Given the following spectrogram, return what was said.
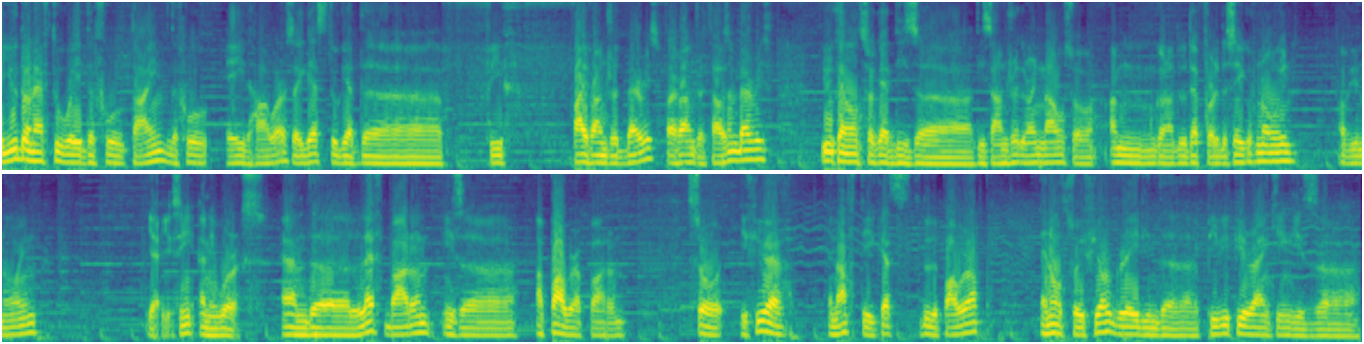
you don't have to wait the full time, the full eight hours, I guess, to get the 500 berries, 500,000 berries you can also get these uh, these 100 right now so I'm gonna do that for the sake of knowing of you knowing. Yeah you see and it works. And the left button is a, a power up button. So if you have enough tickets to do the power up and also if your grade in the PvP ranking is uh,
